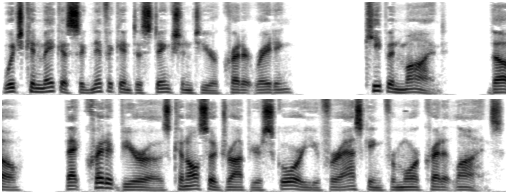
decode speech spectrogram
which can make a significant distinction to your credit rating. Keep in mind, though, that credit bureaus can also drop your score you for asking for more credit lines,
